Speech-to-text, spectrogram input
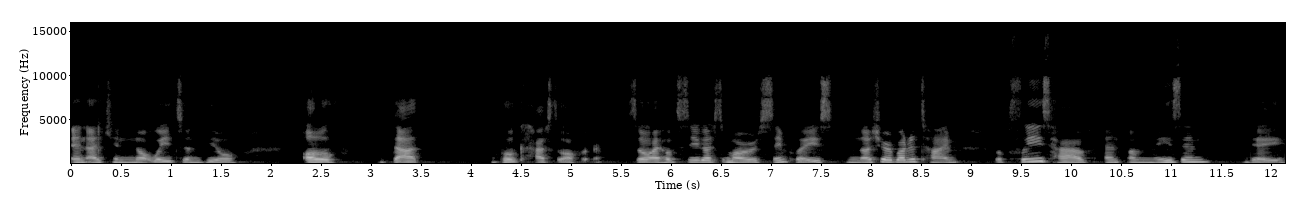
and I cannot wait to unveil all of that book has to offer. So I hope to see you guys tomorrow, same place. Not sure about the time, but please have an amazing day.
